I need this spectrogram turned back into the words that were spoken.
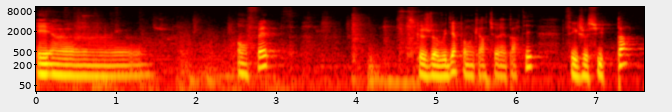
Et euh, en fait, ce que je dois vous dire pendant qu'Arthur est parti, c'est que je ne suis pas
